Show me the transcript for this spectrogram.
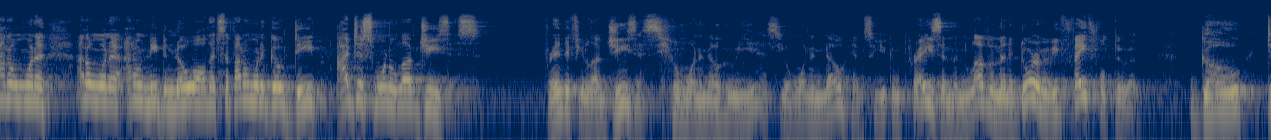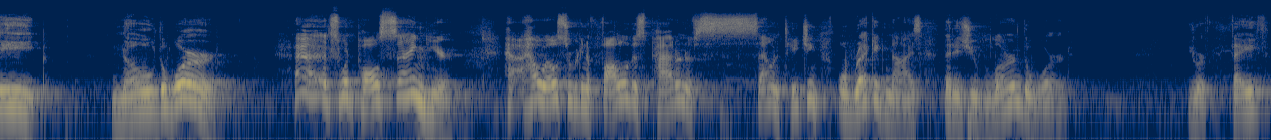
I don't want to, I don't want to, I don't need to know all that stuff. I don't want to go deep. I just want to love Jesus. Friend, if you love Jesus, you'll want to know who he is. You'll want to know him so you can praise him and love him and adore him and be faithful to him. Go deep. Know the word. That's what Paul's saying here. How else are we going to follow this pattern of sound teaching? Well, recognize that as you learn the word, your faith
